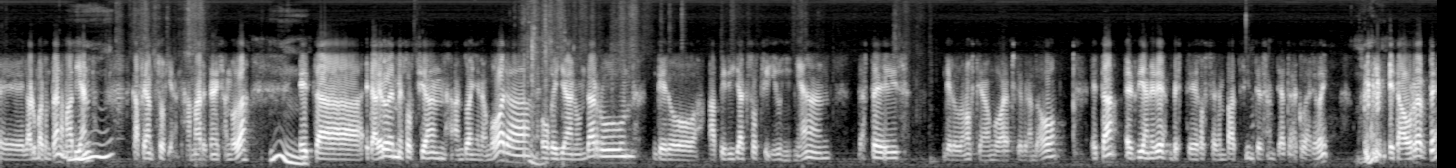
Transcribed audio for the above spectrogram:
e, larun bat ontan, amabian, kafean zorian, amarreten izango da. Mm. Eta, eta gero emezortzian andoainen ongo gara, hogeian ondarrun, gero apirilak sortzi iruñean, gazteiz, gero donostian ongo gara pizke beranduago, eta erdian ere beste gauzaren bat interesantea aterako da ere bai. eta horre arte,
